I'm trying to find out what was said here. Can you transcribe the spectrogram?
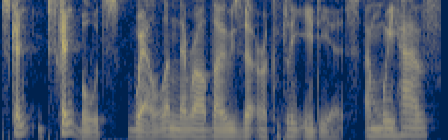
skate skateboards well, and there are those that are complete idiots, and we have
